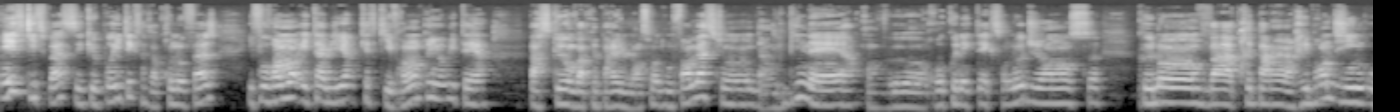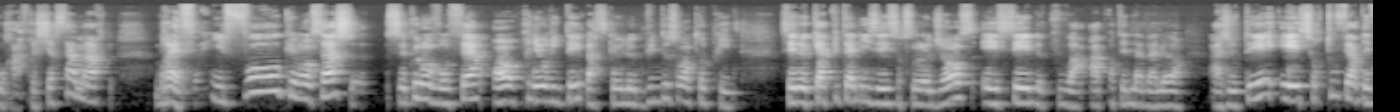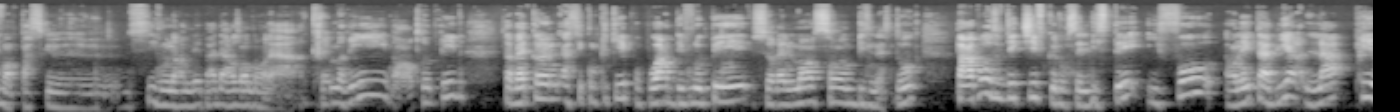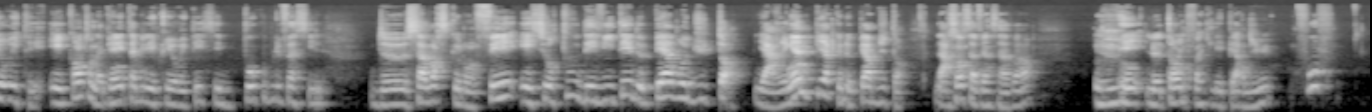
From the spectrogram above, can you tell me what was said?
Et ce qui se passe, c'est que pour éviter que ça soit chronophage, il faut vraiment établir qu'est-ce qui est vraiment prioritaire. Parce qu'on va préparer le lancement d'une formation, d'un webinaire, qu'on veut reconnecter avec son audience, que l'on va préparer un rebranding ou rafraîchir sa marque. Bref, il faut que l'on sache ce que l'on veut faire en priorité parce que le but de son entreprise, c'est de capitaliser sur son audience et c'est de pouvoir apporter de la valeur ajouter et surtout faire des ventes parce que si vous ne ramenez pas d'argent dans la crèmerie, dans l'entreprise, ça va être quand même assez compliqué pour pouvoir développer sereinement son business. Donc, par rapport aux objectifs que l'on s'est listés, il faut en établir la priorité. Et quand on a bien établi les priorités, c'est beaucoup plus facile de savoir ce que l'on fait et surtout d'éviter de perdre du temps. Il n'y a rien de pire que de perdre du temps. L'argent, ça vient, ça va. Mais le temps, une fois qu'il est perdu, fouf,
